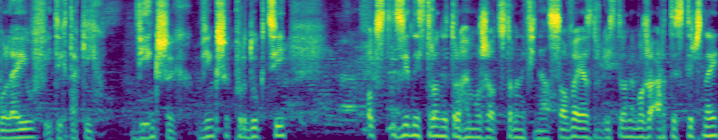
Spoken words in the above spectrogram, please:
AAA-ów i tych takich większych, większych produkcji. Od, z jednej strony trochę może od strony finansowej, a z drugiej strony może artystycznej.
